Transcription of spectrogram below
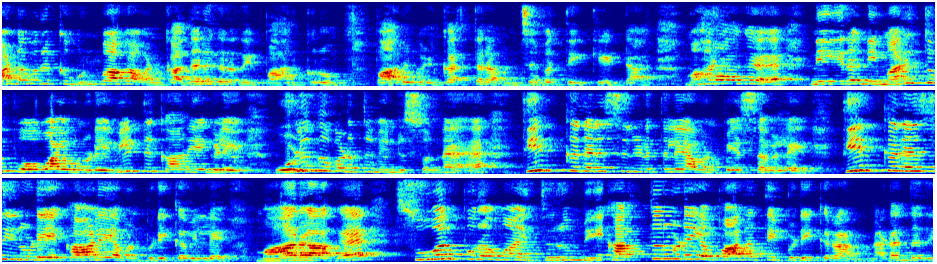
ஆண்டவர் ஆண்டவருக்கு முன்பாக அவன் கதறுகிறதை பார்க்கிறோம். பாருங்கள் கர்த்தர் அவன் ஜெபத்தை கேட்டார். மாறாக நீ இர நீ மறித்து போவாய் உன்னுடைய வீட்டு காரியங்களை ஒழுங்குபடுத்தும் என்று சொன்ன தீர்க்கதரிசனிடத்திலே அவன் பேசவில்லை. தீர்க்க தீர்க்கதரிசியினுடைய காலை அவன் பிடிக்கவில்லை. மாறாக சுவர்புறமாய் திரும்பி கர்த்தருடைய பாதத்தை பிடிக்கிறான். நடந்தது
